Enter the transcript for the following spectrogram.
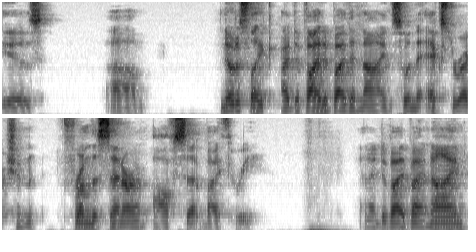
is, um, notice like I divided by the 9, so in the x direction, from the center, I'm offset by 3. And I divide by 9,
